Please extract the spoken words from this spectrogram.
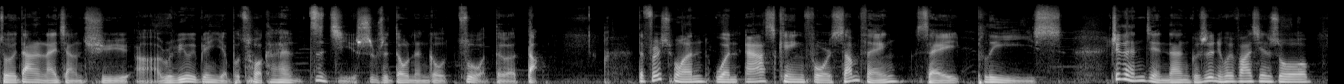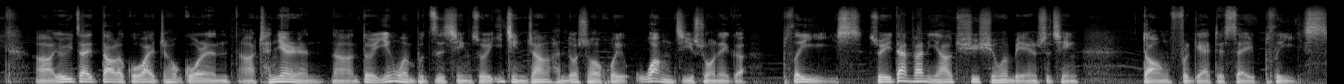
作为大人来讲，去啊、uh, review 一遍也不错，看看自己是不是都能够做得到。The first one, when asking for something, say please. 这个很简单，可是你会发现说，啊，由于在到了国外之后，国人啊，成年人啊，对英文不自信，所以一紧张，很多时候会忘记说那个 please。所以，但凡你要去询问别人事情，don't forget to say please。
